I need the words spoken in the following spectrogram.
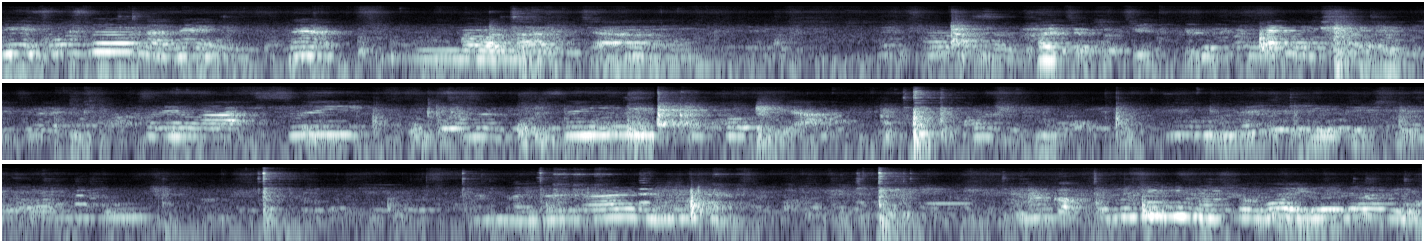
ねそうするんだねねママとあるちゃん。はい、じゃんこっち見てくれる。これは水水扉なんかいろいろあるねなんかこの辺にもすごいいろいろあるよ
